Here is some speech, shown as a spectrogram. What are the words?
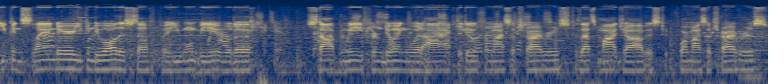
you can slander, you can do all this stuff, but you won't be able to stop me from doing what I have to do for my subscribers, because that's my job, is to, for my subscribers.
